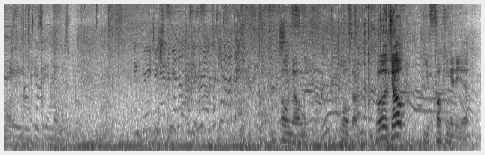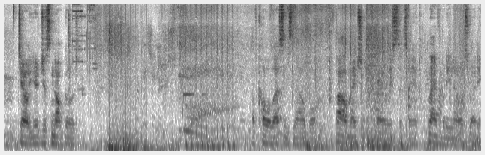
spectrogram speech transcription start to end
Pain is inevitable. Oh no. Oh god. Oh, Joe! You fucking idiot. Joe, you're just not good. I've coalescence now, but I'll mention it at the very least to team. Let everybody know it's ready.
